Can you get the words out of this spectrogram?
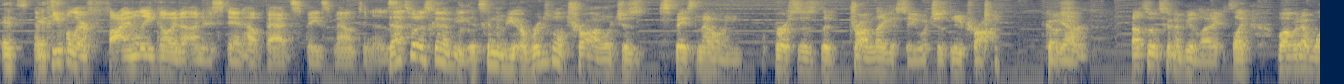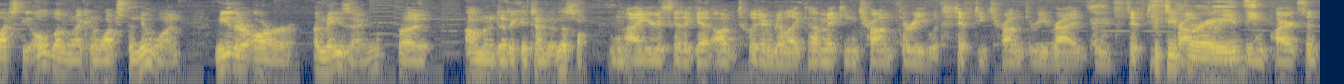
It's, And it's people are finally going to understand how bad Space Mountain is. That's what it's going to be. It's going to be original Tron, which is Space Mountain, versus the Tron Legacy, which is New Tron. Coaster. yeah. That's what it's going to be like. It's like, why would I watch the old one when I can watch the new one? Neither are amazing, but I'm going to dedicate time to this one. And Iger's gonna get on Twitter and be like, "I'm making Tron 3 with 50 Tron 3 rides and 50, 50 Tron parades. 3 theme parks and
